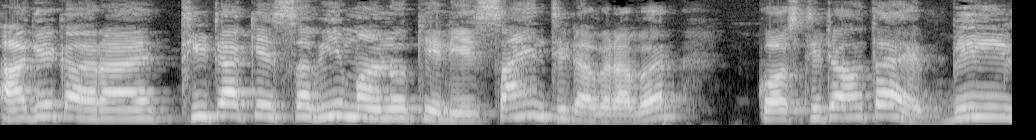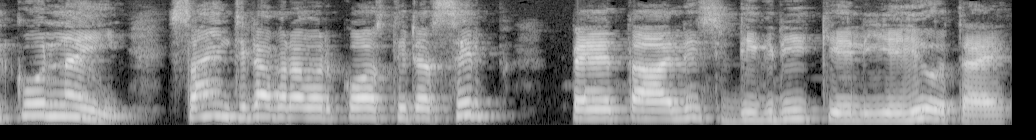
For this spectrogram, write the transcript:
आगे कह रहा है थीटा के सभी मानों के लिए साइन थीटा बराबर कॉस थीटा होता है। बिल्कुल नहीं। साइन थीटा बराबर कॉस थीटा सिर्फ़ 45 डिग्री के लिए ही होता है।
